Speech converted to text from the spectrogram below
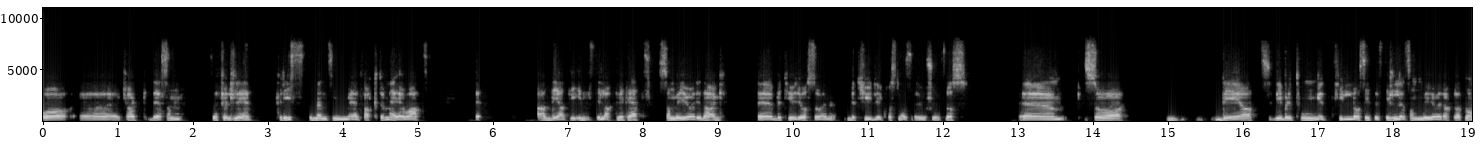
Og eh, klart, det som selvfølgelig er trist, men som er et faktum, er jo at, det at vi innstiller aktivitet, som vi gjør i dag, betyr jo også en betydelig kostnadsreduksjon for oss. så det at vi blir tvunget til å sitte stille som vi gjør akkurat nå,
